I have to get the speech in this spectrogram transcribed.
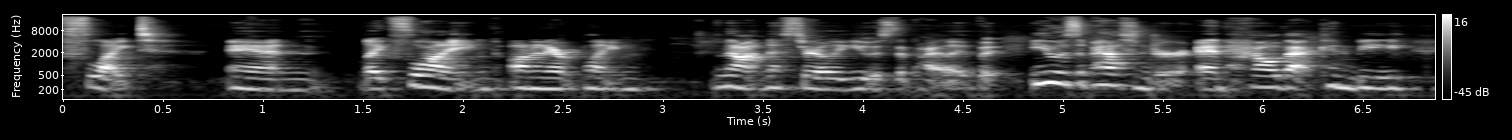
flight and like flying on an airplane. Not necessarily you as the pilot, but you as a passenger, and how that can be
